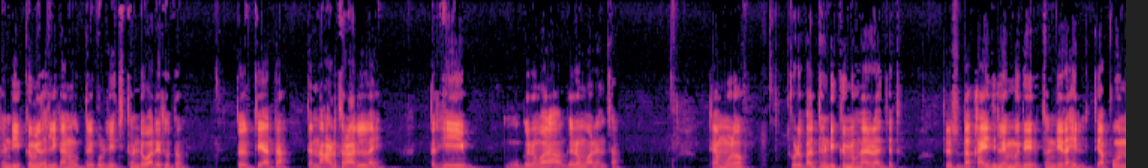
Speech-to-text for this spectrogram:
थंडी कमी झाली. कारण उत्तरेकडून जे थंड वार येत होतं तर ते आता त्यांना अडथळा आलेला आहे. तर हे गरम वा गरम वाऱ्यांचा. त्यामुळं थोडंफार थंडी कमी होणार आहे राज्यात. तरीसुद्धा काही जिल्ह्यांमध्ये थंडी राहील ते आपण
